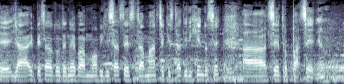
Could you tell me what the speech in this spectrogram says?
Eh, ya ha empezado de nuevo a movilizarse esta marcha que está dirigiéndose al centro paseño.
